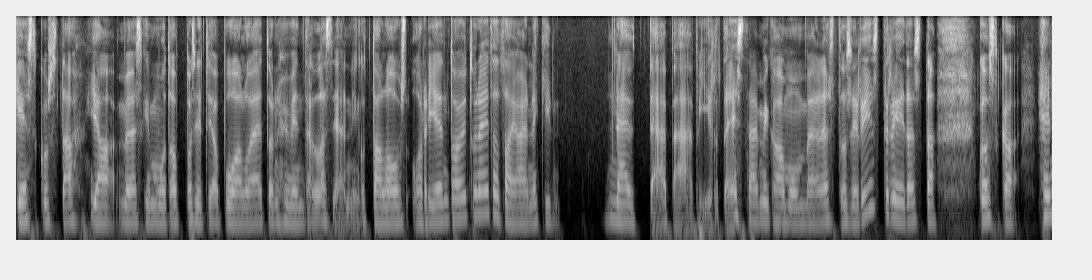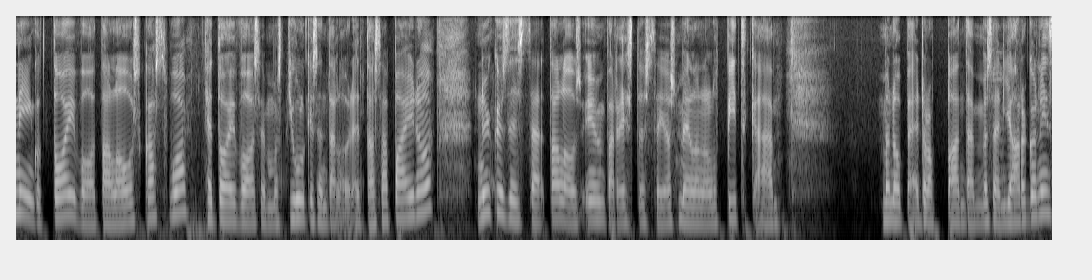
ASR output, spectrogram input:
keskusta ja myöskin muut oppositiopuolueet on hyvin tällaisia niin kuin talousorientoituneita tai ainakin näyttää pääpiirteissään, mikä on mun mielestä tosi ristiriitaista, koska he niin kuin toivoo talouskasvua, he toivoo semmoista julkisen talouden tasapainoa. Nykyisessä talousympäristössä, jos meillä on ollut pitkää mä nopea droppaan tämmöisen jargonin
